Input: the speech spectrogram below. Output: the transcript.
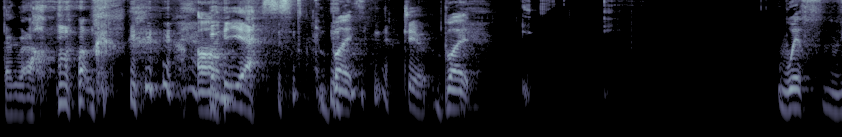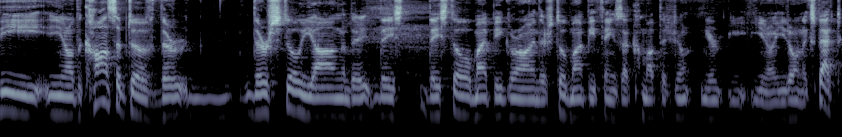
talking about all of them. Um, but yes, But too. but with the you know the concept of they're they're still young they they they still might be growing there still might be things that come up that you don't you're, you know you don't expect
